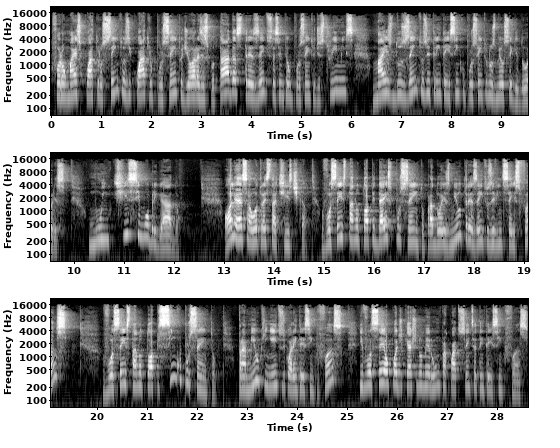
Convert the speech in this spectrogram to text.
Foram mais 404% de horas escutadas, 361% de streamings, mais 235% nos meus seguidores. Muitíssimo obrigado. Olha essa outra estatística. Você está no top 10% para 2.326 fãs. Você está no top 5% para 1.545 fãs. E você é o podcast número 1 para 475 fãs.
